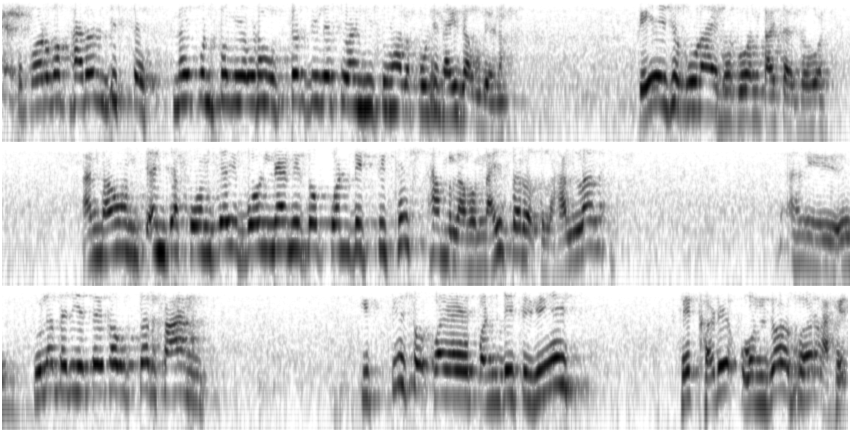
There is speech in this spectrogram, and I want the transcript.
तर पर्व फारच दिसतंय. नाही पण तुम्ही एवढं उत्तर दिल्याशिवाय मी तुम्हाला पुढे नाही जाऊ देणार. तेज गुण आहे भगवंताच्या जवळ. आणि म्हणून त्यांच्या कोणत्याही बोलण्याने तो पंडित तिथेच थांबला हो नाही सरकला हल्ला नाही. आणि तुला तरी येतंय का उत्तर? सांग. किती सोपं आहे पंडितजी हे खडे ओंजळभर आहेत.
